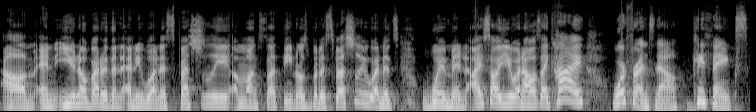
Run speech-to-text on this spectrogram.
Um, and you know better than anyone, especially amongst Latinos, but especially when it's women. I saw you and I was like, hi, we're friends now. Okay, thanks.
